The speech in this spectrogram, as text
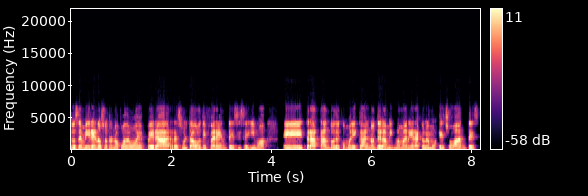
Entonces, mire, nosotros no podemos esperar resultados diferentes si seguimos eh, tratando de comunicarnos de la misma manera que lo hemos hecho antes,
